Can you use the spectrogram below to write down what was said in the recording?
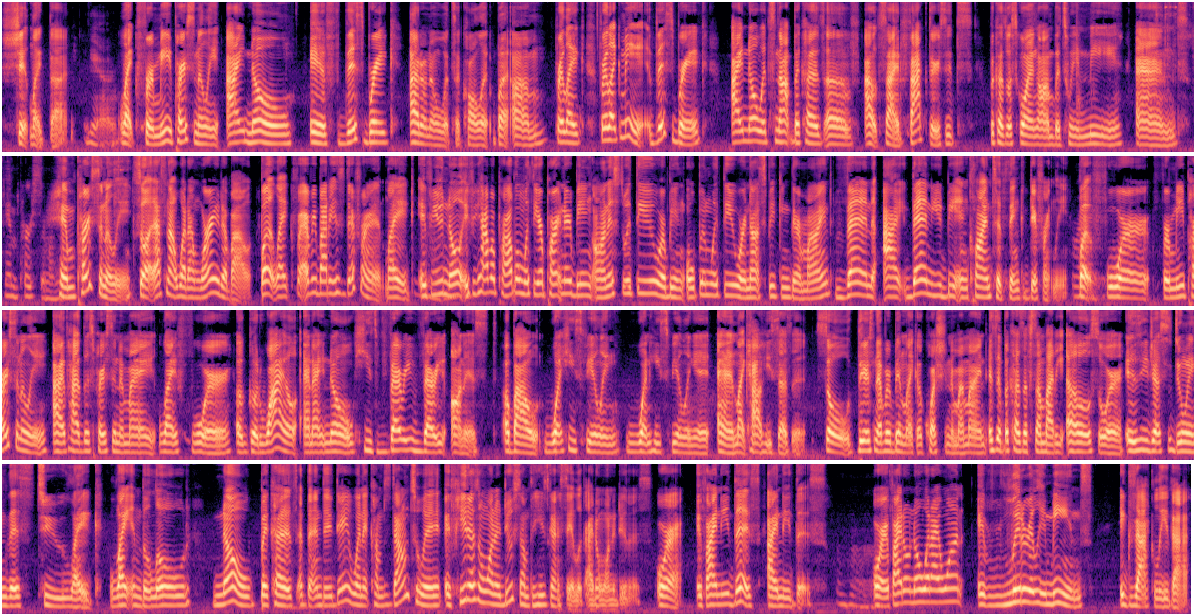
shit like that. Yeah. Like for me personally, I know if this break I don't know what to call it, but um for like for like me, this break, I know it's not because of outside factors. It's because what's going on between me and him personally. him personally. So that's not what I'm worried about. But like for everybody it's different. Like if you know if you have a problem with your partner being honest with you or being open with you or not speaking their mind, then I then you'd be inclined to think differently. Right. But for for me personally, I've had this person in my life for a good while and I know he's very very honest about what he's feeling when he's feeling it and like how he says it. So there's never been like a question in my mind. Is it because of somebody else or is he just doing this to like lighten the load? No, because at the end of the day, when it comes down to it, if he doesn't want to do something, he's going to say, look, I don't want to do this. Or if I need this, I need this. Mhm. Or if I don't know what I want, it literally means exactly that.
